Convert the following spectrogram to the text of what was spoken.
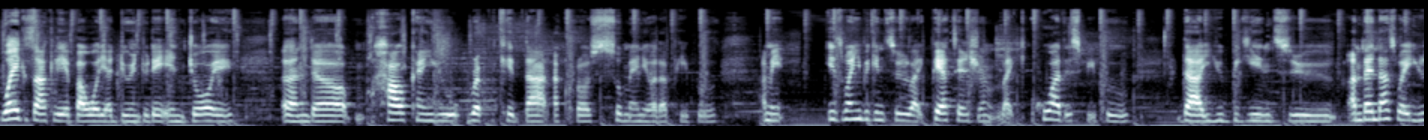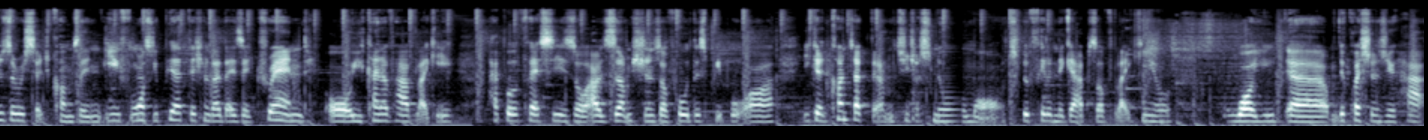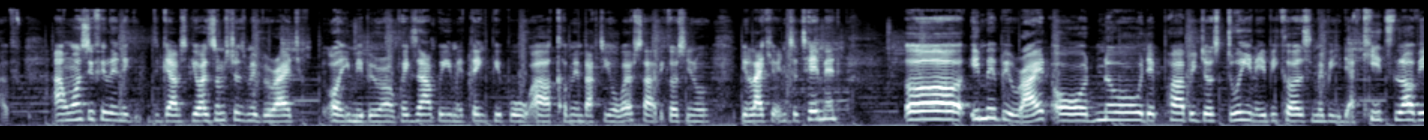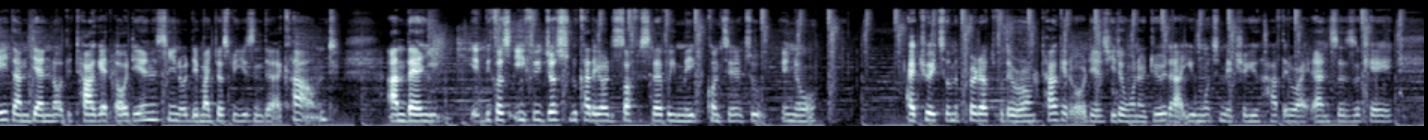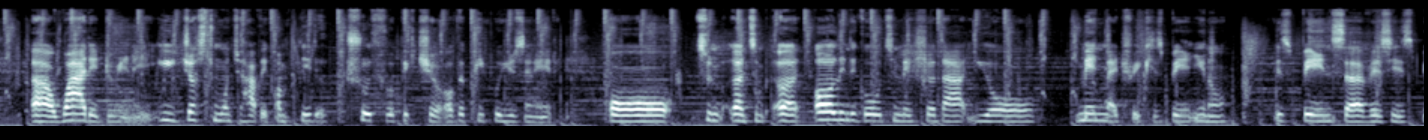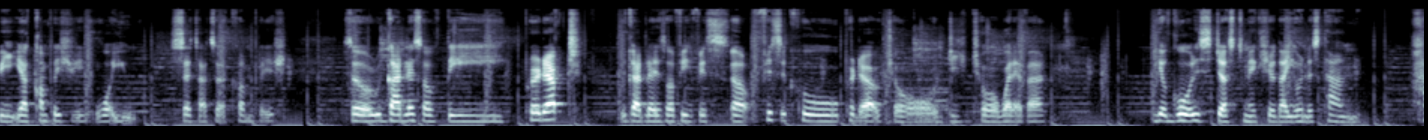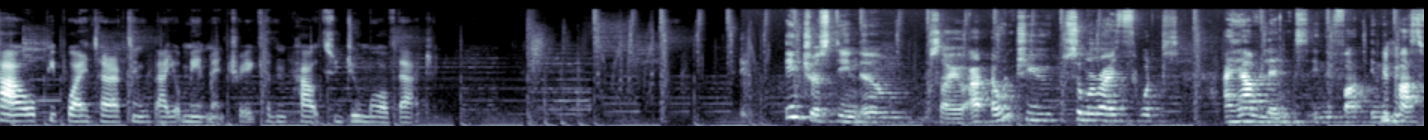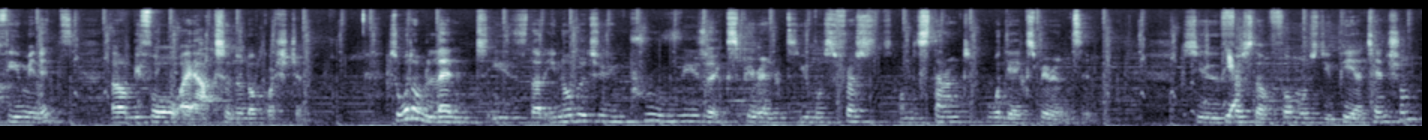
what exactly about what they're doing do they enjoy? And uh, how can you replicate that across so many other people? I mean, it's when you begin to like pay attention, like, who are these people? That you begin to and then that's where user research comes in. If once you pay attention that there's a trend or you kind of have like a hypothesis or assumptions of who these people are you can contact them to just know more to fill in the gaps of like you know what you uh, the questions you have. And once you fill in the, the, gaps your assumptions may be right or it may be wrong. For example you may think people are coming back to your website because you know they like your entertainment uh it may be right or no they're probably just doing it because maybe their kids love it and they're not the target audience you know they might just be using their account. And then you, because if you just look at it on the surface level you may continue to you know iterate on the product for the wrong target audience. You don't want to do that. You want to make sure you have the right answers okay? Uh, why are they doing it? You just want to have a complete truthful picture of the people using it or to, uh, to uh, all in the goal to make sure that your main metric is being you know is being service is being you accomplishing what you set out to accomplish. So regardless of the product regardless of if it's a physical product or digital or whatever your goal is just to make sure that you understand how people are interacting with that your main metric and how to do more of that interesting, um, Sayo. I, I want to summarize what I have learned in the fa- in the mm-hmm. past few minutes uh, before I ask another question. So what I've learned is that in order to improve user experience, you must first understand what they're experiencing. So yeah. first and foremost, you pay attention.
